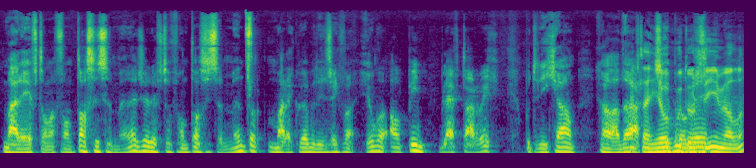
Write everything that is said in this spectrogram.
Maar hij heeft dan een fantastische manager, heeft een fantastische mentor. Mark Webber die zegt van, jongen, Alpine, blijf daar weg. Moet er niet gaan, ga naar daar. Heeft dat heel goed probleem. doorzien wel, hè?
